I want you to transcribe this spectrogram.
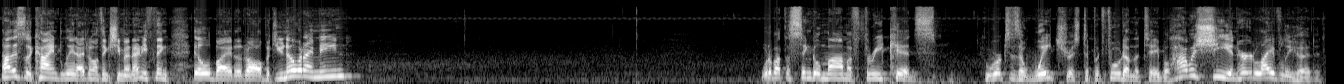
Now, this is a kind lady. I don't think she meant anything ill by it at all. But you know what I mean? What about the single mom of three kids who works as a waitress to put food on the table? How is she and her livelihood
